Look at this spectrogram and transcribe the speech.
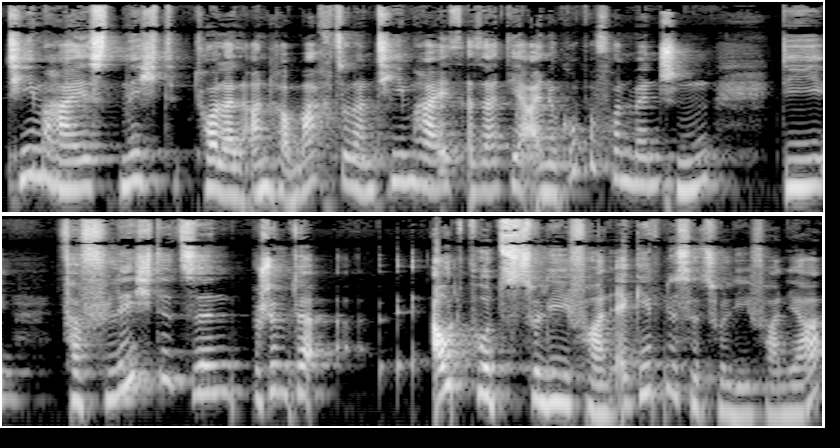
Team heißt nicht toll ein anderer macht, sondern Team heißt, also seid ihr eine Gruppe von Menschen, die verpflichtet sind, bestimmte Outputs zu liefern, Ergebnisse zu liefern, ja.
